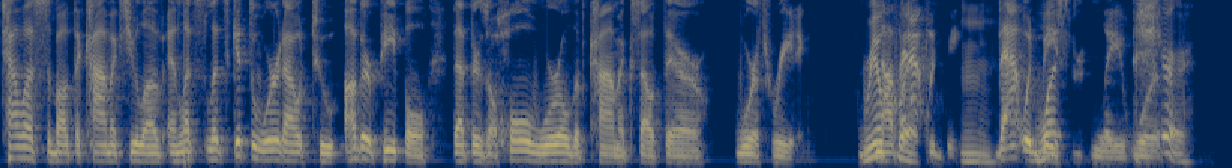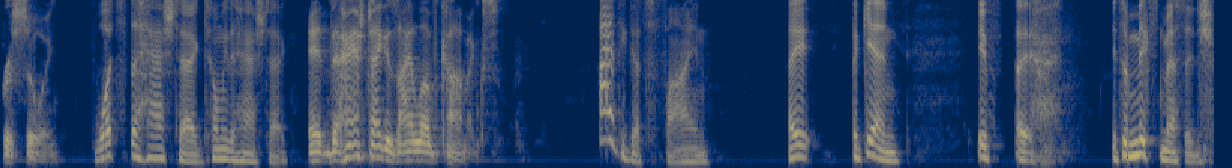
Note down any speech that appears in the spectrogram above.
tell us about the comics you love, and let's let's get the word out to other people that there's a whole world of comics out there worth reading." Real now quick. that would be Mm. that would be certainly worth Sure. pursuing. What's the hashtag? Tell me the hashtag. And the hashtag is I love comics. I think that's fine. I again, if uh, it's a mixed message,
